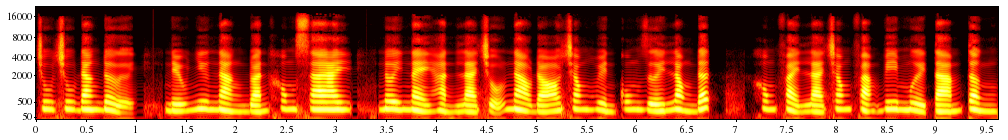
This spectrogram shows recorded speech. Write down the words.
Chu Chu đang đợi, nếu như nàng đoán không sai, nơi này hẳn là chỗ nào đó trong huyền cung dưới lòng đất, không phải là trong phạm vi 18 tầng,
